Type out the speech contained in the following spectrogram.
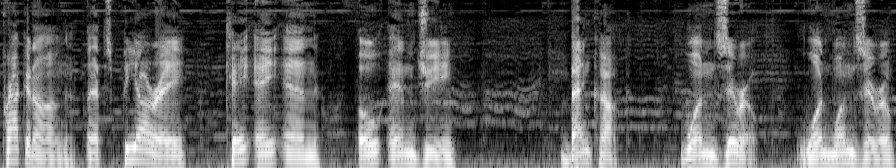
Prakanong, that's P R A K A N O N G, Bangkok 10 110,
